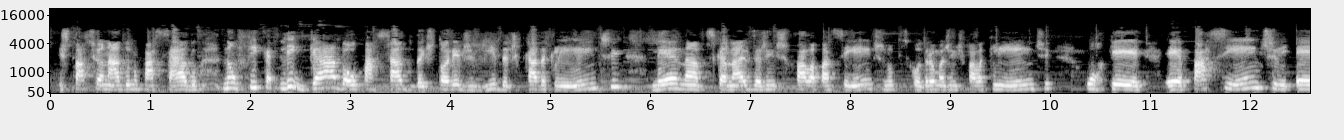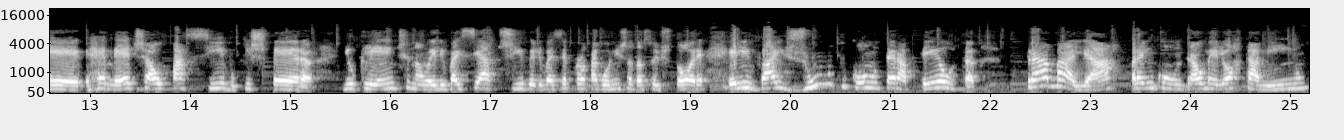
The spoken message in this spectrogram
estacionado no passado, não fica ligado ao passado da história de vida de cada cliente, né? Na psicanálise a gente fala paciente, no psicodrama a gente fala cliente, porque é, paciente é, remete ao passivo que espera e o cliente não, ele vai ser ativo, ele vai ser protagonista da sua história, ele vai junto com o terapeuta trabalhar para encontrar o melhor caminho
